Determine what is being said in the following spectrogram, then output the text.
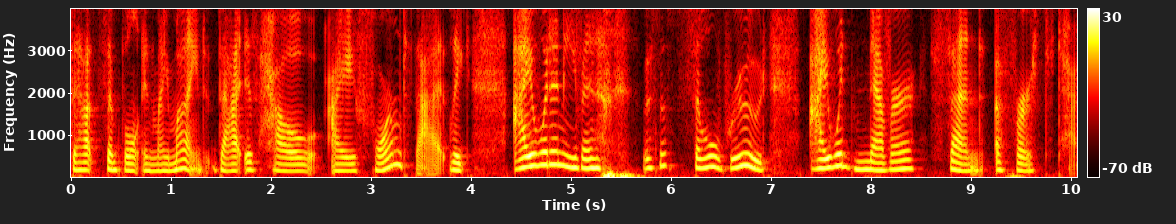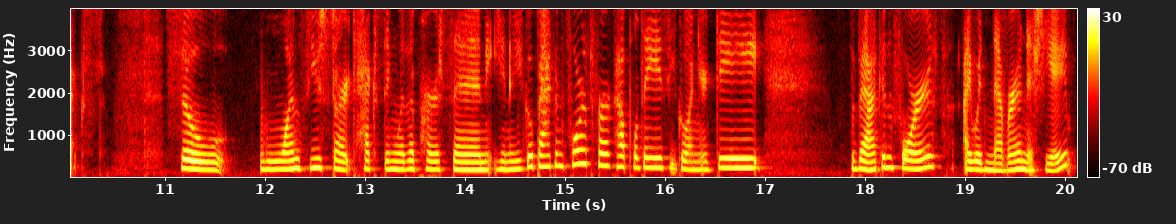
that simple in my mind. That is how I formed that. Like, I wouldn't even, this is so rude. I would never send a first text. So, once you start texting with a person, you know, you go back and forth for a couple days, you go on your date. The back and forth, I would never initiate.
